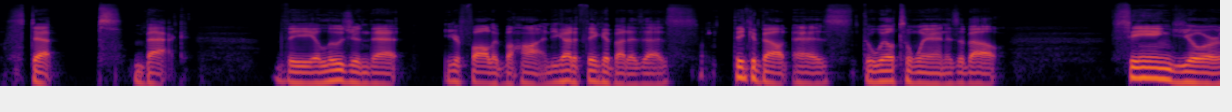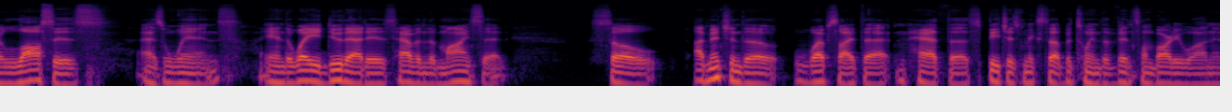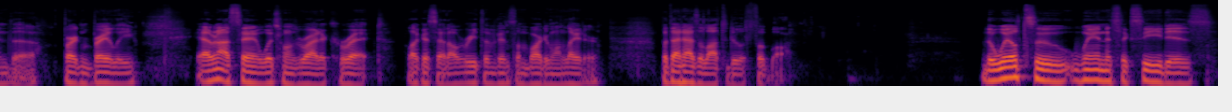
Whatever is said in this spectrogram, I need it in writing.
steps back. The illusion that you're falling behind. You got to think about it as think about as the will to win is about seeing your losses as wins. And the way you do that is having the mindset. So I mentioned the website that had the speeches mixed up between the Vince Lombardi one and the Berton Braley. And I'm not saying which one's right or correct. Like I said, I'll read the Vince Lombardi one later, but that has a lot to do with football. The will to win and succeed is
